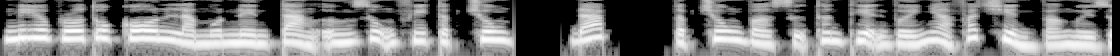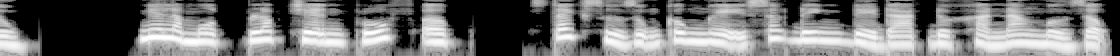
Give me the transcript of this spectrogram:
NIA Protocol là một nền tảng ứng dụng phi tập trung, đáp, tập trung vào sự thân thiện với nhà phát triển và người dùng. NIA là một blockchain proof of stake sử dụng công nghệ xác định để đạt được khả năng mở rộng.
